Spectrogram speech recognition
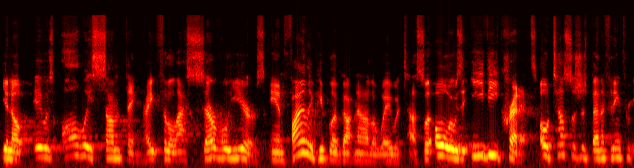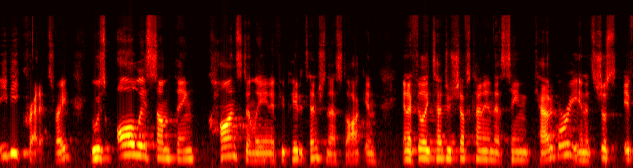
you know, it was always something, right, for the last several years. And finally, people have gotten out of the way with Tesla. Oh, it was EV credits. Oh, Tesla's just benefiting from EV credits, right? It was always something constantly. And if you paid attention to that stock, and and I feel like Tattoo Chef's kind of in that same category. And it's just if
